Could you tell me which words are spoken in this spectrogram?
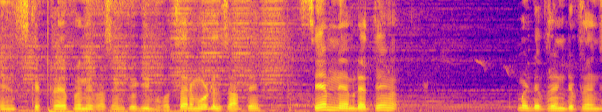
इसके ट्रैप में नहीं फंसेंगे, क्योंकि बहुत सारे मॉडल्स आते हैं सेम नेम रहते हैं, में डिफरेंट डिफरेंट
